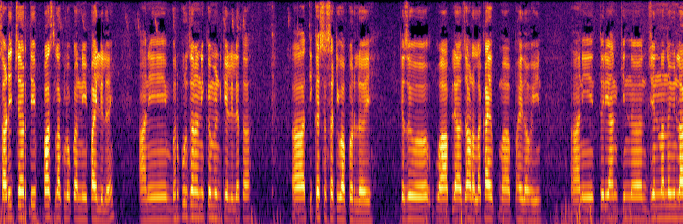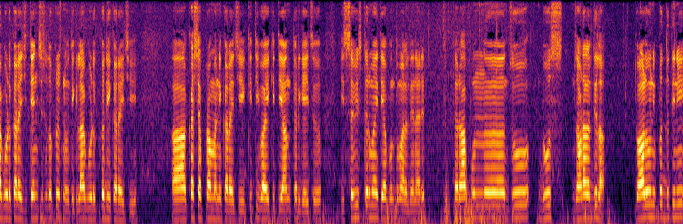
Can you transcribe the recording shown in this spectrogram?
साडेचार ते पाच लाख लोकांनी पाहिलेलं आहे. आणि भरपूर जणांनी कमेंट केलेल्या आता ती कशासाठी वापरलं आहे त्याचं व आपल्या झाडाला काय फायदा होईल? आणि तरी आणखीन ज्यांना नवीन लागवड करायची त्यांचेसुद्धा प्रश्न होते की लागवड कधी करायची? कशाप्रमाणे करायची? किती बाय किती अंतर घ्यायचं? ही सविस्तर माहिती आपण तुम्हाला देणार आहेत. तर आपण जो डोस झाडाला दिला तो आळवणी पद्धतीने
